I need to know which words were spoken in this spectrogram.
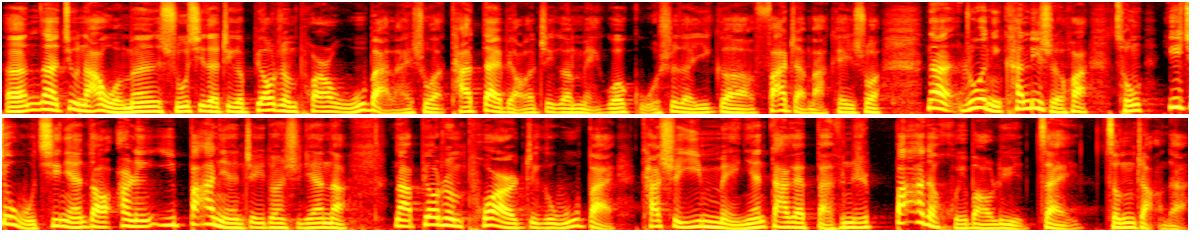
呃，那就拿我们熟悉的这个标准普尔五百来说，它代表了这个美国股市的一个发展吧，可以说。那如果你看历史的话，从一九五七年到二零一八年这一段时间呢，那标准普尔这个五百，它是以每年大概百分之八的回报率在。增长的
